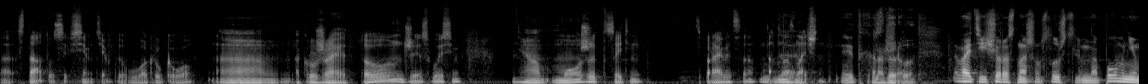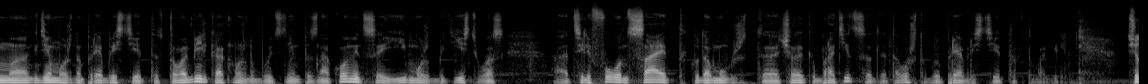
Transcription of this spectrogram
Э, статус и всем тем, кто вокруг его э, окружает, то GS8 э, может с этим справиться однозначно. Да, это хорошо. Здорово. Давайте еще раз нашим слушателям напомним, где можно приобрести этот автомобиль, как можно будет с ним познакомиться, и, может быть, есть у вас телефон, сайт, куда может человек обратиться для того, чтобы приобрести этот автомобиль. Все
